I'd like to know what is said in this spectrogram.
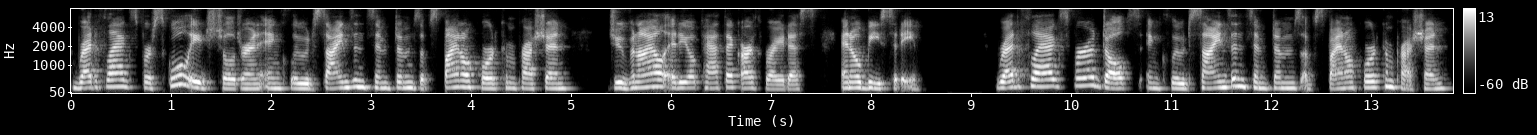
Red flags for school age children include signs and symptoms of spinal cord compression, juvenile idiopathic arthritis, and obesity. Red flags for adults include signs and symptoms of spinal cord compression,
